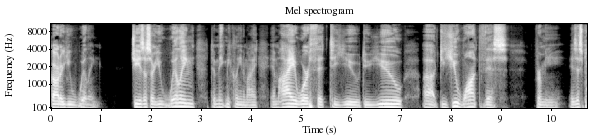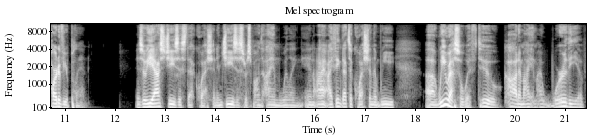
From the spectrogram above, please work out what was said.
God, are you willing? Jesus, are you willing to make me clean? Am I am I worth it to you? Do you uh, do you want this for me? Is this part of your plan? And so he asked Jesus that question, and Jesus responds, I am willing. And I, I think that's a question that we uh, we wrestle with too. God, am I am I worthy of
